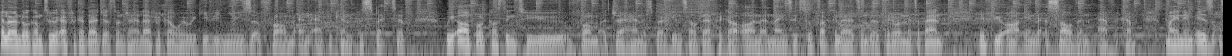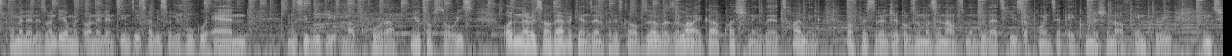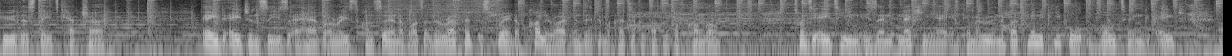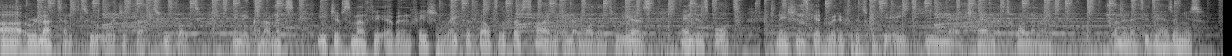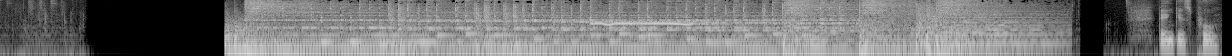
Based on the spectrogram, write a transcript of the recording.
Hello and welcome to Africa Digest on Channel Africa, where we give you news from an African perspective. We are broadcasting to you from Johannesburg in South Africa on 9625 kHz on the 31 meter band if you are in Southern Africa. My name is Spumele Zondi. I'm with Onel Ntinti, Tabiso Lihuku, and Musibudi Makura. Your top stories. Ordinary South Africans and political observers alike are questioning the timing of President Jacob Zuma's announcement that he's appointed a commission of inquiry into the state capture Aid agencies have raised concern about the rapid spread of cholera in the Democratic Republic of Congo. 2018 is an election year in Cameroon, but many people voting age are reluctant to register to vote. In economics, Egypt's monthly urban inflation rate fell for the first time in more than two years. And in sport, nations get ready for the 2018 Chan tournament. On the news. Thank you, Spoo.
